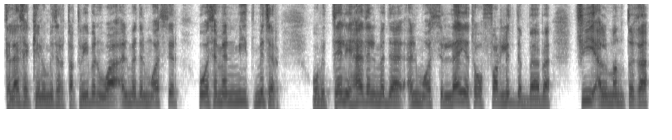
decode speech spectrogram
3 كيلومتر تقريبا والمدى المؤثر هو 800 متر. وبالتالي هذا المدى المؤثر لا يتوفر للدبابة في المنطقة.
